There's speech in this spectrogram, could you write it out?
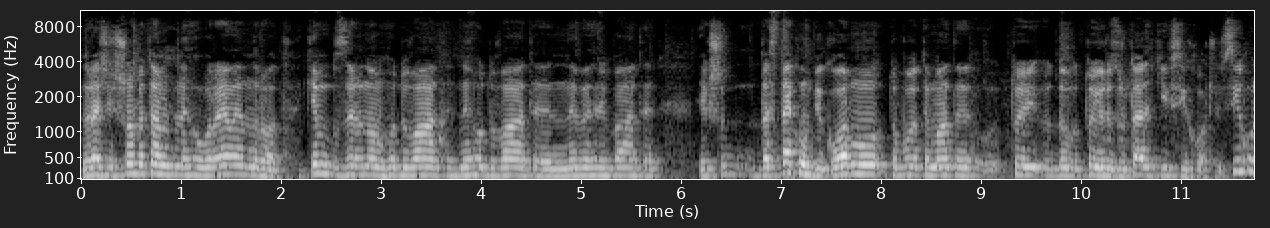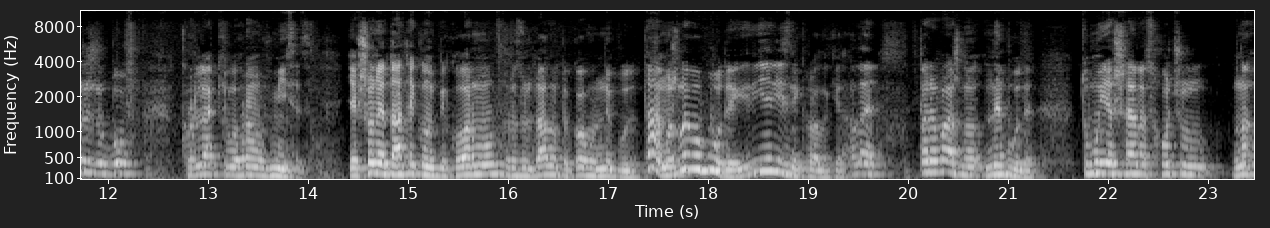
До речі, що би там не говорили народ, яким зерном годувати, не годувати, не вигрібати. Якщо дасте комбікорму, то будете мати той, той результат, який всі хочуть. Всі хочуть, щоб був кроля кілограм в місяць. Якщо не дати комбікорму, результату такого не буде. Так, можливо, буде, є різні кролики, але переважно не буде. Тому я ще раз хочу на,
